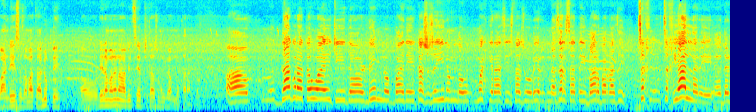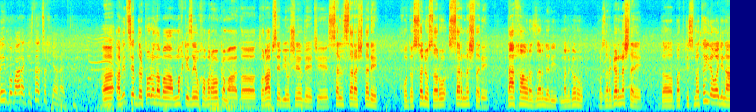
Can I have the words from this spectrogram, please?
بانډې سره زما تعلق دی او ډیره مننه عابد صاحب چې تاسو مونږ مقرر کړ دا ګو راته ووایئ چې د ډیم نه باندې تاسو ځایونه هم د مخکې راسئ ستاسو ډېر نظر ساتئ بار بار راځئ څه خیال لرې د ډیم په باره کې ستا څه خیالات دي؟ عابد صیب د ټولو نه به مخکې زه یو خبره وکړم د تراب صیب یو شعر دی چې سل سره شته دی خو د سلو سرو سر نشته دی دا خاوره زر لري ملګرو خو زرګر نشته دی د بدقسمتۍ د وجې نه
